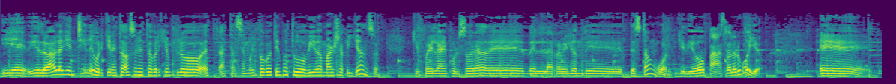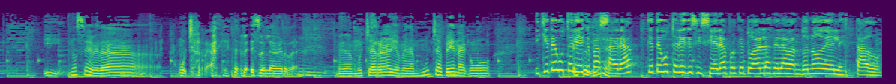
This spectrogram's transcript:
Y, eh, y lo hablo aquí en Chile, porque en Estados Unidos está, por ejemplo, hasta hace muy poco tiempo estuvo viva Marsha P. Johnson, que fue la impulsora de, de la rebelión de, de Stonewall, que dio paso al orgullo. Eh, y no sé, me da mucha rabia, eso es la verdad. Me da mucha rabia, me da mucha pena, como ¿Y qué te gustaría que días. pasara? ¿Qué te gustaría que se hiciera? Porque tú hablas del abandono del Estado.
